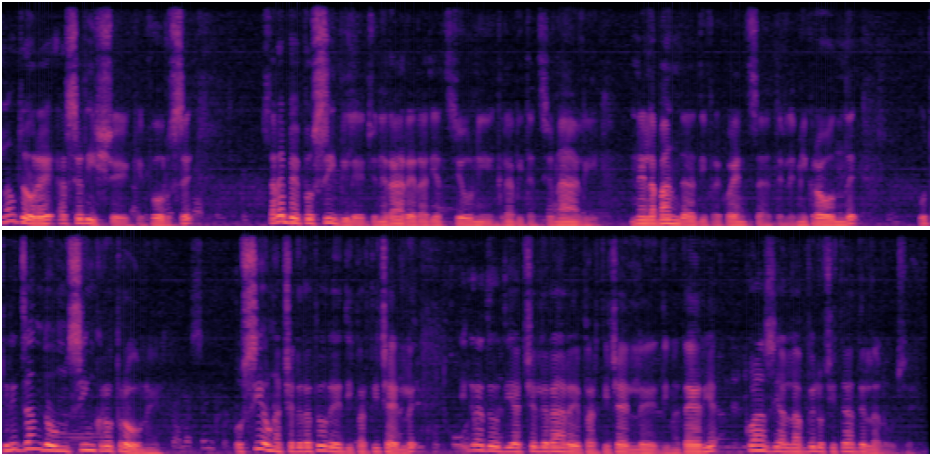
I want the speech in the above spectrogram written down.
L'autore asserisce che forse sarebbe possibile generare radiazioni gravitazionali nella banda di frequenza delle microonde utilizzando un sincrotrone, ossia un acceleratore di particelle in grado di accelerare particelle di materia quasi alla velocità della luce.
